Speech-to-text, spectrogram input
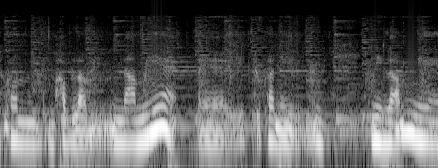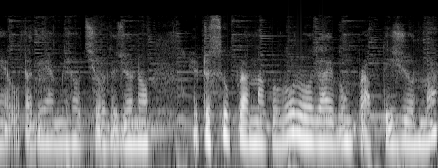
এখন ভাবলাম নামিয়ে একটুখানি নিলাম, নিয়ে ওটা দিয়ে আমি হচ্ছে ওদের জন্য একটু স্যুপ রান্না করব রোজা এবং প্রাপ্তির জন্য।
